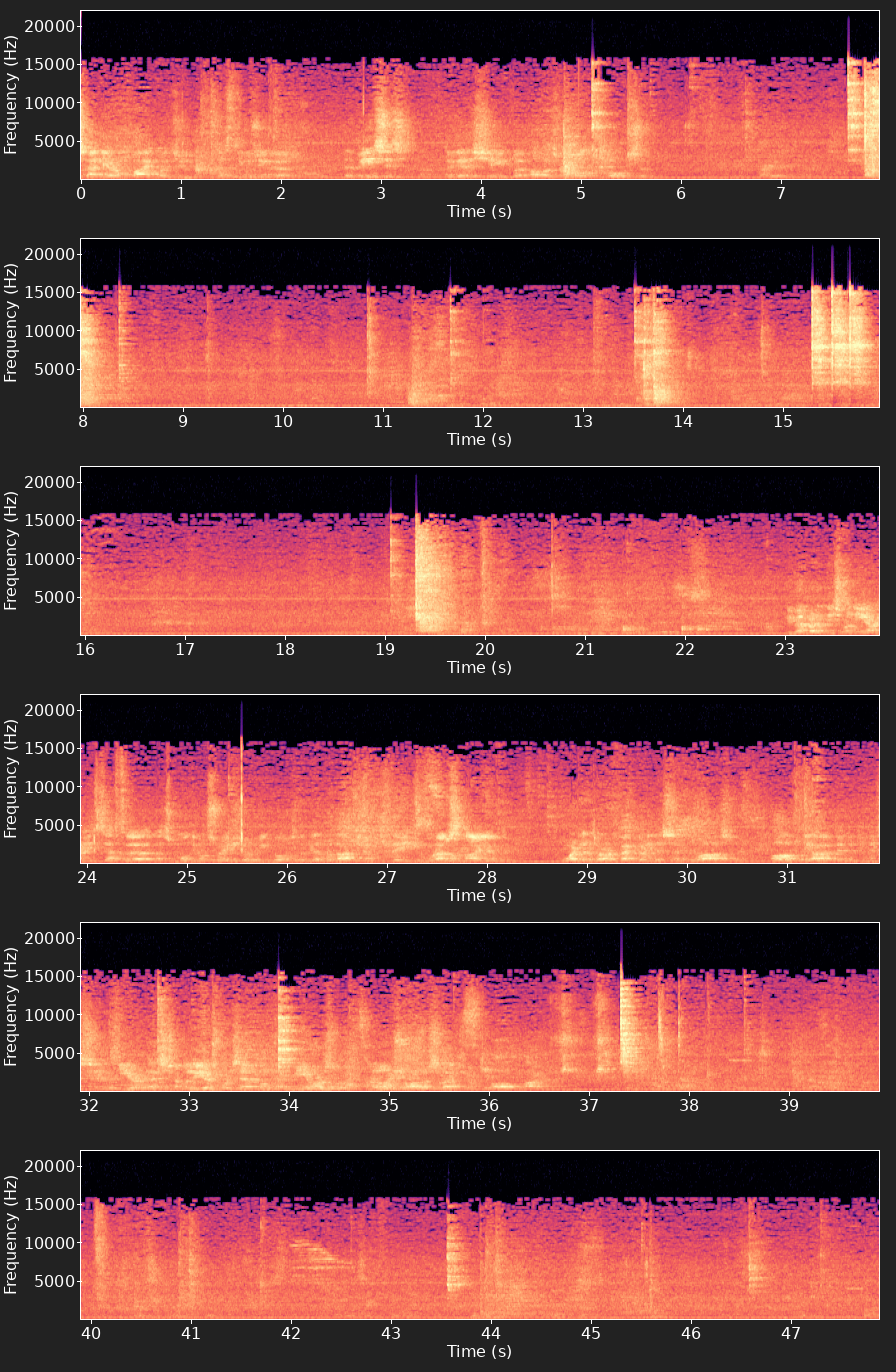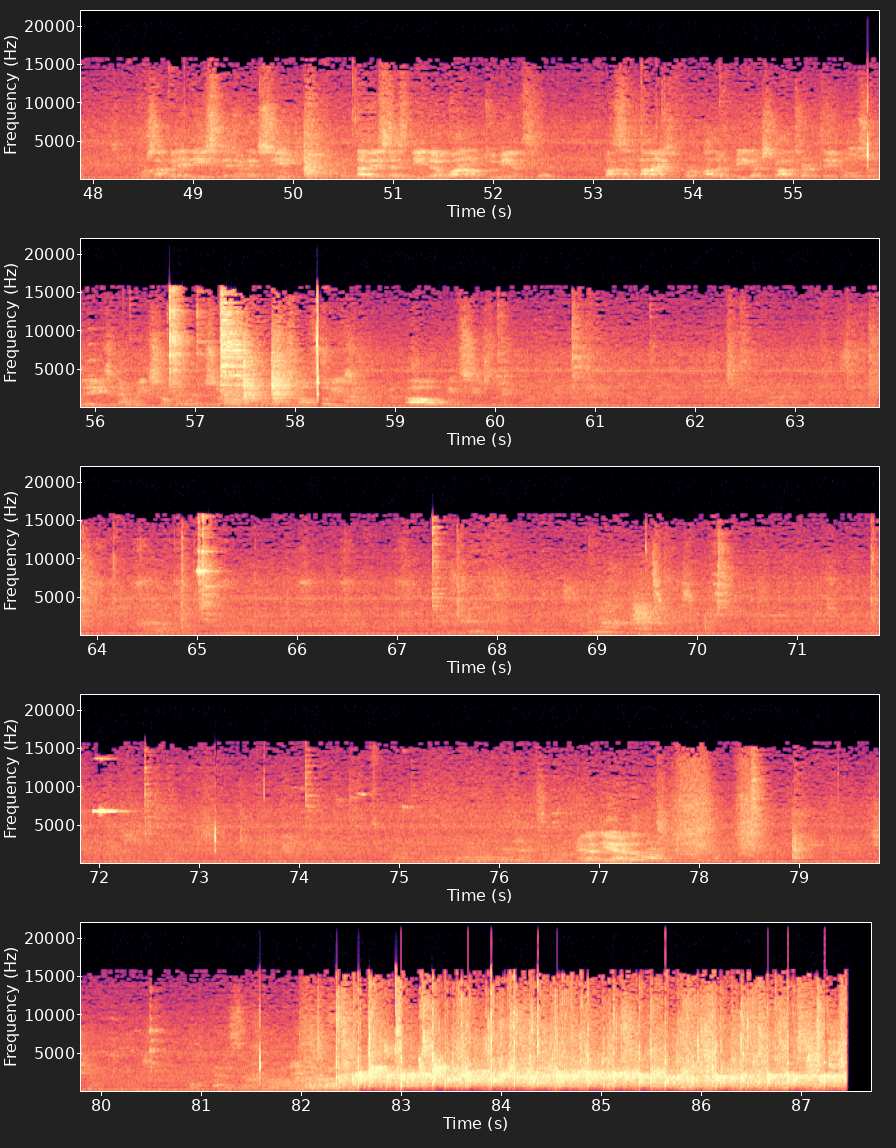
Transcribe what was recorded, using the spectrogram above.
design your own bike by just using uh, the pieces to get a shape of a small portion. Remember this one here is just a, a small demonstration because the real production stays in Murano Island, where there's our factory that sent to us all of the items that you can see here as chandeliers, for example, and mirrors, and also other selections of items. For something like this, as you can see, that is just need uh, one or two minutes. But sometimes for other bigger sculpture, take also days and weeks of work. So how it seems to be. And at the end,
